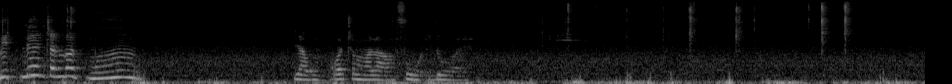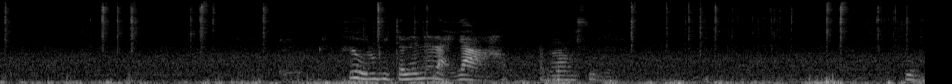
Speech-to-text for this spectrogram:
บิดเลื่อนจนหลุดมือเดี๋ยวผมก็จะมาลองสูตรให้ดูเลยสูตรลูกบิดจะเล่นได้หลายอย่างครับเดี๋ยวมาลองสูตรเลย สูง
